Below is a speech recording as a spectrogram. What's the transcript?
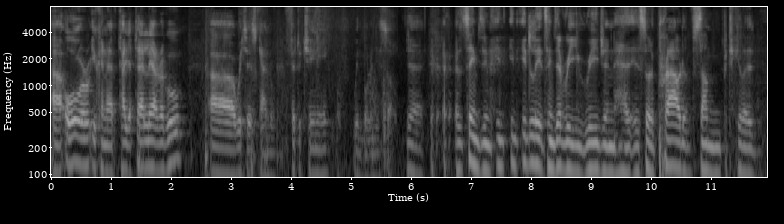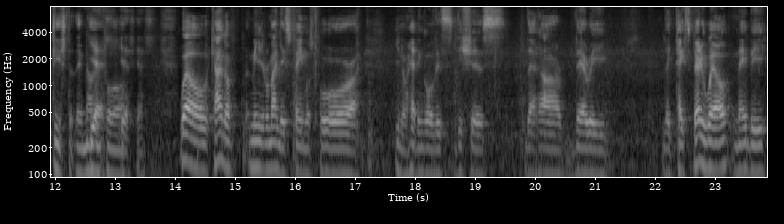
uh, or you can have tagliatelle al ragu, uh, which is kind of fettuccine with bolognese sauce. Yeah, it seems in, in, in Italy, it seems every region has, is sort of proud of some particular dish that they're known yes, for. yes, yes. Well, kind of Emilia Romagna is famous for, you know, having all these dishes that are very, they taste very well. Maybe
